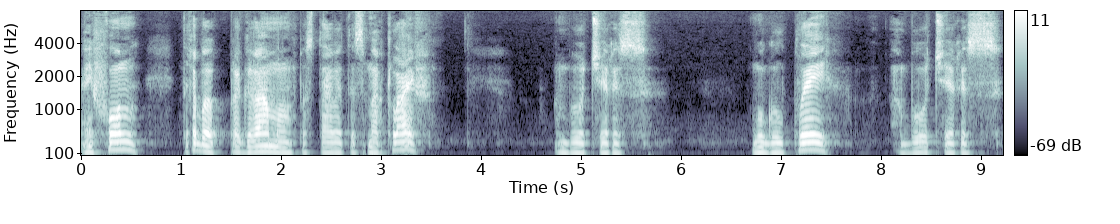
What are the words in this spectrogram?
iPhone. Треба програму поставити Smart Life або через Google Play, або через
